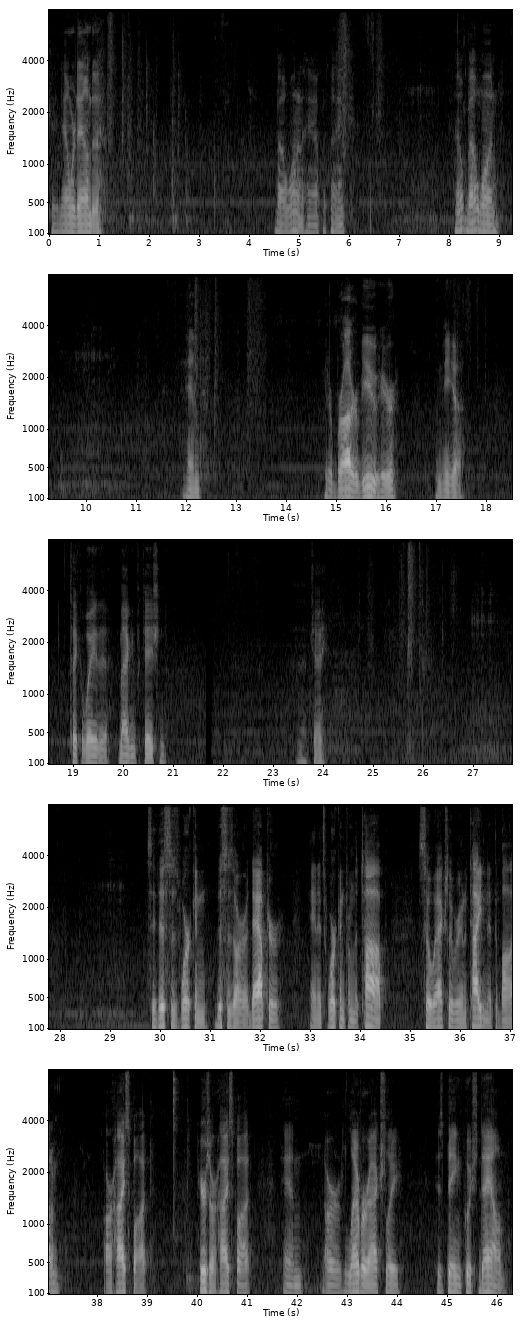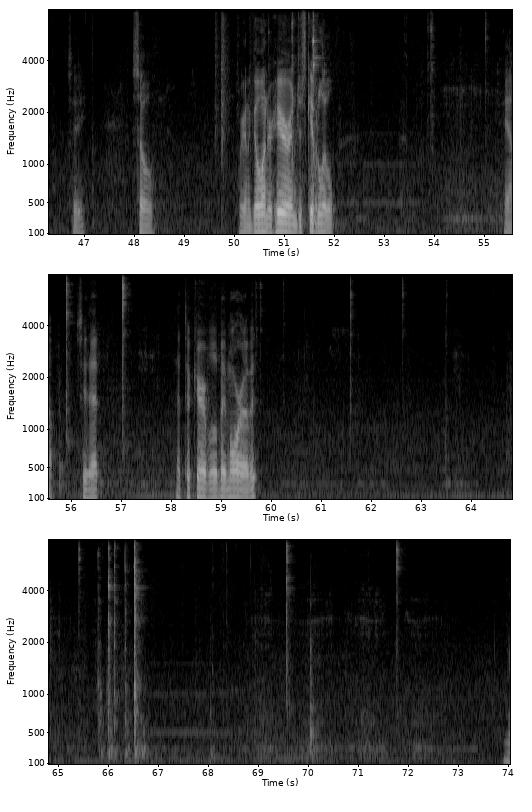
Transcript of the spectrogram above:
Okay, now we're down to about one and a half, I think. About one. And get a broader view here. Let me uh, take away the magnification. Okay. See, this is working, this is our adapter, and it's working from the top. So actually we're going to tighten at the bottom our high spot. Here's our high spot and our lever actually is being pushed down. See? So we're going to go under here and just give it a little. Yeah, see that? That took care of a little bit more of it.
